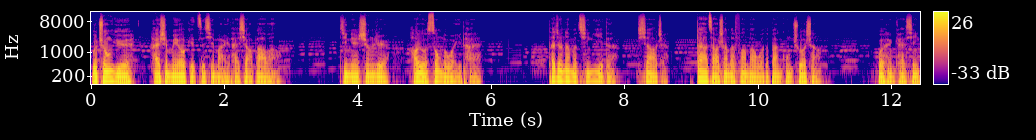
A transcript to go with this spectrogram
我终于还是没有给自己买一台小霸王。今年生日，好友送了我一台，他就那么轻易的笑着，大早上的放到我的办公桌上，我很开心，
